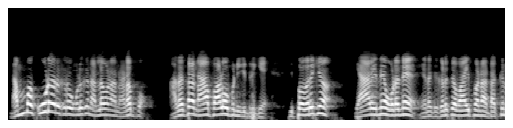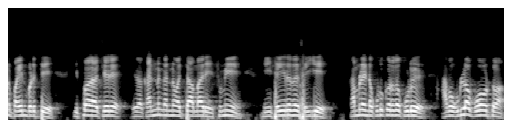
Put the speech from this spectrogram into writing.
நம்ம கூட இருக்கிறவங்களுக்கு நல்லவனாக நடப்போம். அதைத்தான் நான் ஃபாலோ பண்ணிக்கிட்டு இருக்கேன். இப்போ வரைக்கும் யாரையுமே உடனே எனக்கு கிடைச்ச வாய்ப்பை நான் டக்குன்னு பயன்படுத்தி இப்போ சரி இதை கண்ணு கண்ணு வச்சா மாதிரி சுமி நீ செய்கிறத செய் கம்ப்ளைண்ட்டை கொடுக்குறத கொடு அவள் உள்ளே போகட்டும்.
